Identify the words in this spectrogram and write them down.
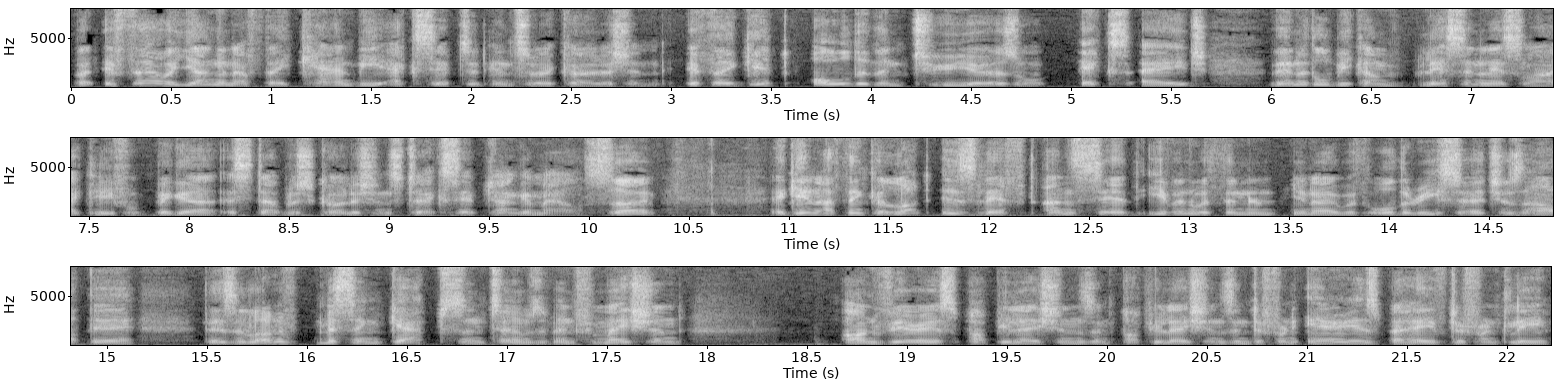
but if they are young enough, they can be accepted into a coalition. If they get older than two years or X age, then it'll become less and less likely for bigger established coalitions to accept younger males. So, again, I think a lot is left unsaid, even within, you know, with all the researchers out there. There's a lot of missing gaps in terms of information on various populations, and populations in different areas behave differently.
